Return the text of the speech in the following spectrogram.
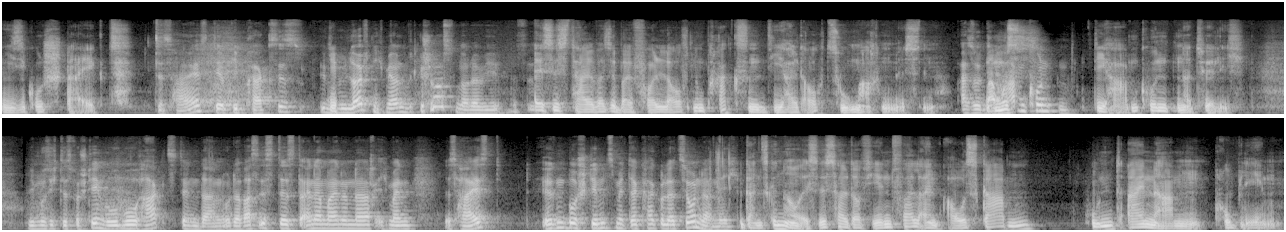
Risiko steigt. Das heißt, die Praxis die, läuft nicht mehr und wird geschlossen, oder wie? Ist es ist teilweise bei volllaufenden Praxen, die halt auch zumachen müssen. Also die Man haben muss, Kunden? Die haben Kunden natürlich. Wie muss ich das verstehen? Wo, wo hakt es denn dann? Oder was ist das deiner Meinung nach? Ich meine, das heißt, irgendwo stimmt es mit der Kalkulation dann nicht. Ganz genau. Es ist halt auf jeden Fall ein Ausgaben- und Einnahmenproblem.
